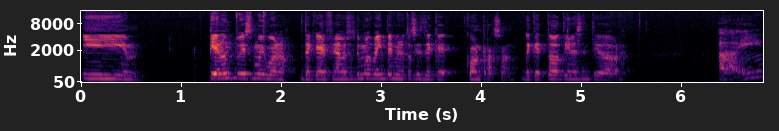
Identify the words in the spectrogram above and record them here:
y tiene un twist muy bueno, de que al final los últimos 20 minutos es de que, con razón, de que todo tiene sentido ahora. Ay,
